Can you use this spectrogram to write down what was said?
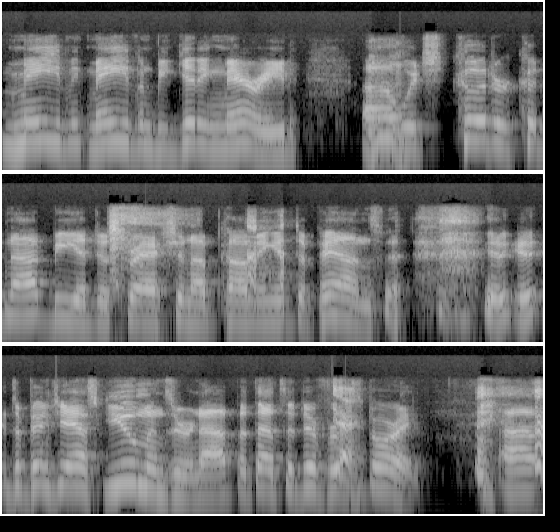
may may even be getting married uh, mm. which could or could not be a distraction upcoming. It depends. it, it, depends you ask Youmans or not, but that's a different yeah. story. Uh,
